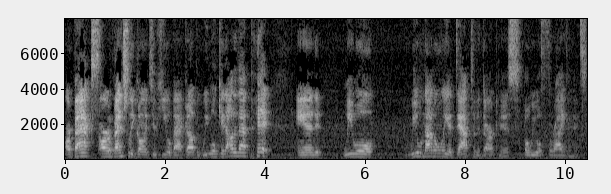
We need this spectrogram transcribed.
Our backs are eventually going to heal back up, and we will get out of that pit, and we will we will not only adapt to the darkness, but we will thrive in it.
